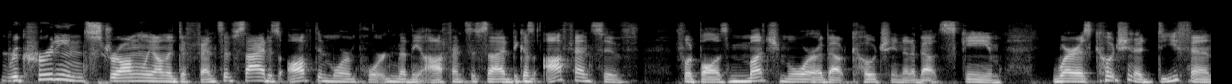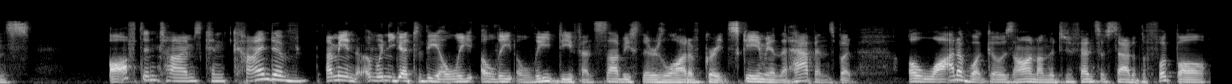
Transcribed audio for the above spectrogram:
recruiting strongly on the defensive side is often more important than the offensive side because offensive football is much more about coaching and about scheme. Whereas coaching a defense oftentimes can kind of I mean, when you get to the elite, elite, elite defense, obviously there's a lot of great scheming that happens, but a lot of what goes on on the defensive side of the football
